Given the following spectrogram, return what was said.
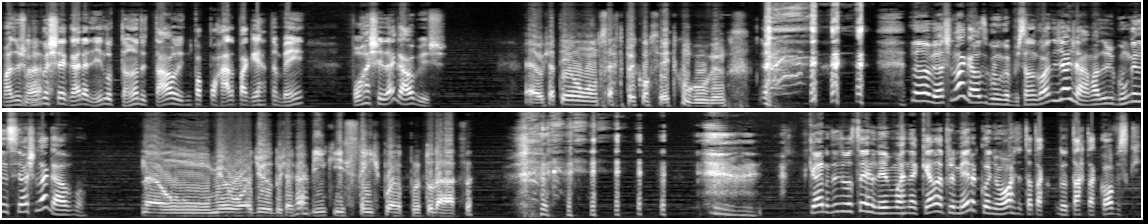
Mas os É. Gungas chegarem ali lutando e tal, indo pra porrada, pra guerra também. Porra, achei legal, bicho. É, eu já tenho um certo preconceito com Google. Não, eu acho legal os Gungas, bicho. Eu não gosto de Jajá, mas os Gungas em si eu acho legal, pô. Não, o meu ódio do Jar Jar Binks que estende por, por toda a raça. Cara, não sei se vocês lembram, mas naquela primeira Clone Wars do, Tata, do Tartakovsky,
